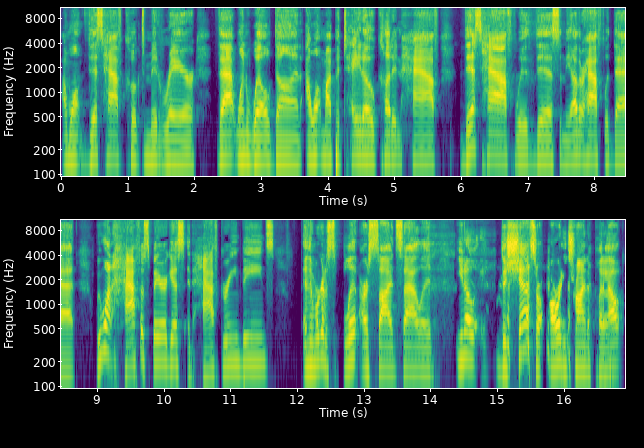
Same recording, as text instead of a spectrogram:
I want this half cooked mid rare, that one well done. I want my potato cut in half, this half with this and the other half with that. We want half asparagus and half green beans. And then we're going to split our side salad. You know, the chefs are already trying to put out,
